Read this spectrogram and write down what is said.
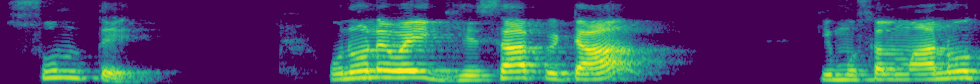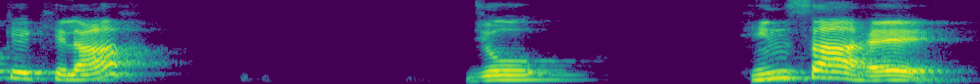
सुनते। उन्होंने वही घिसा पिटा कि मुसलमानों के खिलाफ जो हिंसा है,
